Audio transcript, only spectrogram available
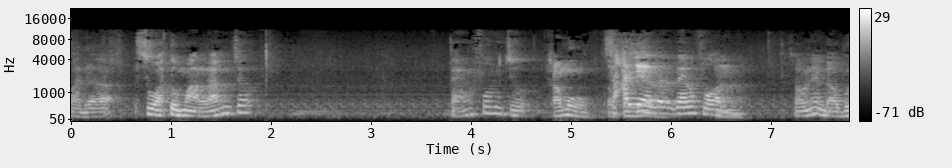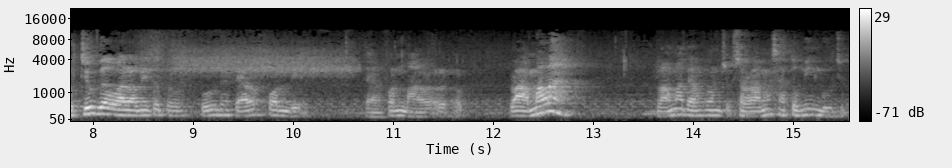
Pada suatu malam, Cok. Telepon, Cok. Kamu Saya telepon. Soalnya gabut juga malam itu tuh. Udah telepon dia. Telepon mal lama lah. Lama telepon selama satu minggu, Cok.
